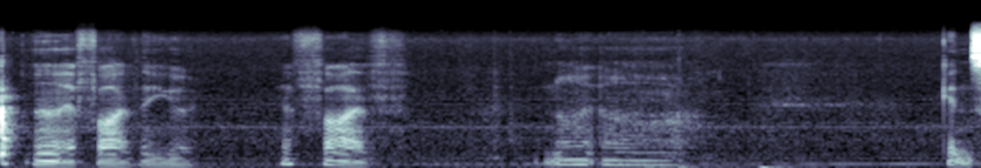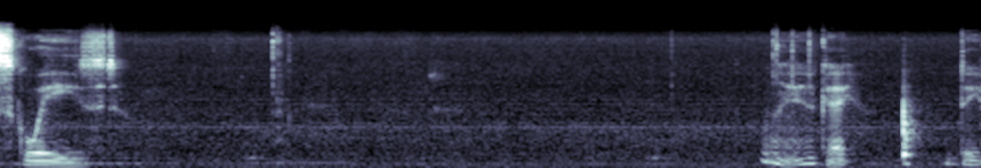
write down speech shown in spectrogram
Uh, f5 there you go. F5 no, uh, Getting squeezed. Oh yeah, okay. D5.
